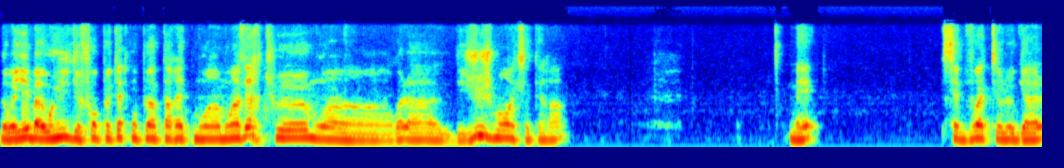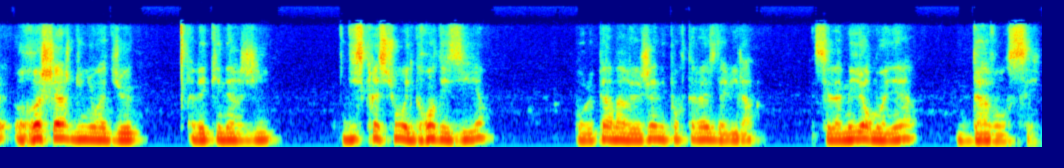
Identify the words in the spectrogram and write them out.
vous voyez, bah oui, des fois peut-être qu'on peut apparaître moins, moins vertueux, moins, voilà, des jugements, etc. Mais cette voie théologale, recherche d'union à Dieu avec énergie, discrétion et grand désir, pour le Père Marie-Eugène et pour Thérèse d'Avila, c'est la meilleure moyen d'avancer.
